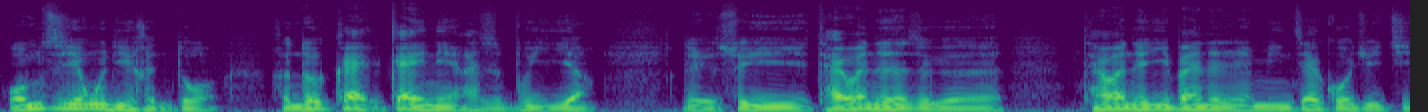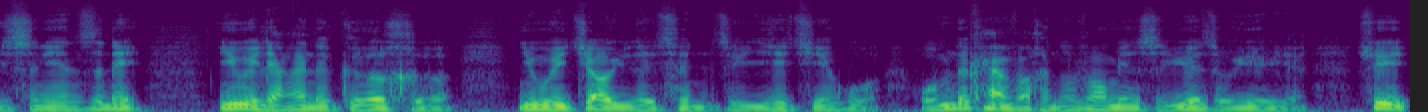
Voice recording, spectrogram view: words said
我们之间问题很多，很多概概念还是不一样。对，所以台湾的这个台湾的一般的人民，在过去几十年之内。因为两岸的隔阂，因为教育的成这一些结果，我们的看法很多方面是越走越远。所以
